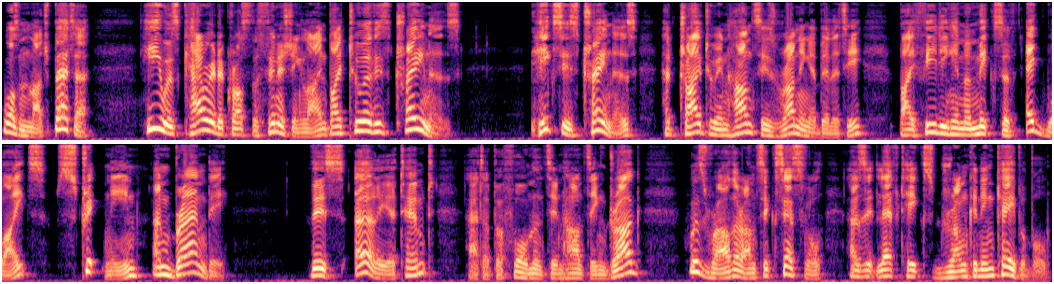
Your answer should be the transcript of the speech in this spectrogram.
wasn't much better, he was carried across the finishing line by two of his trainers. Hicks's trainers had tried to enhance his running ability by feeding him a mix of egg whites, strychnine, and brandy. This early attempt at a performance-enhancing drug was rather unsuccessful, as it left Hicks drunk and incapable.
